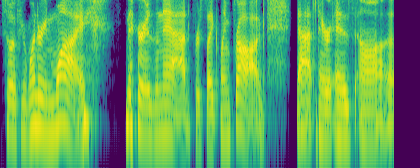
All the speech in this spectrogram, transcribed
So if you're wondering why there is an ad for Cycling Frog, that there is uh,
